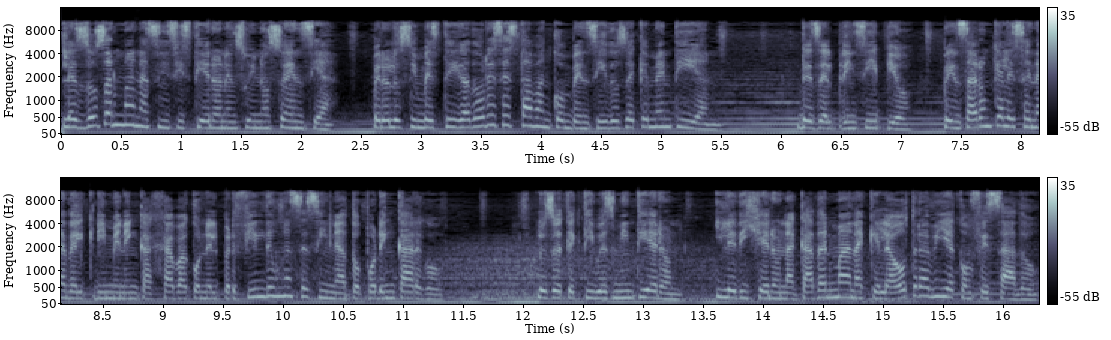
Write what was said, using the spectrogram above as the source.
Las dos hermanas insistieron en su inocencia, pero los investigadores estaban convencidos de que mentían. Desde el principio, pensaron que la escena del crimen encajaba con el perfil de un asesinato por encargo. Los detectives mintieron y le dijeron a cada hermana que la otra había confesado.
